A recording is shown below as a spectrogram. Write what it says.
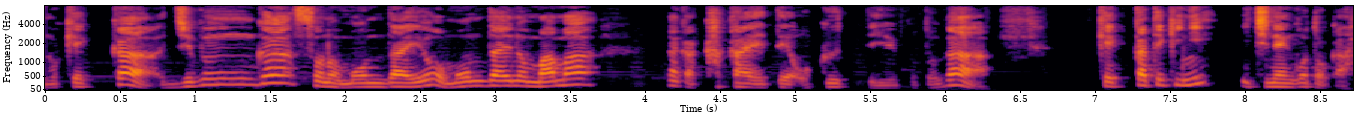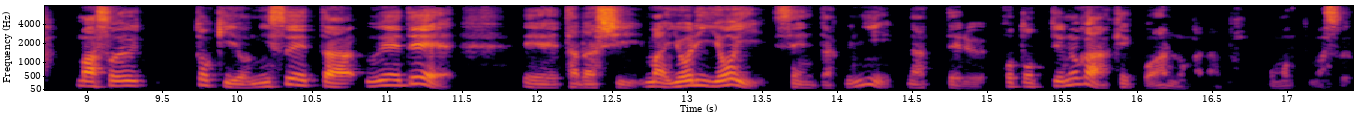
の結果、自分がその問題を問題のままなんか抱えておくっていうことが、結果的に1年後とか、まあそういう時を見据えた上で、えー、正しい、まあより良い選択になってることっていうのが結構あるのかなと。思ってます。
